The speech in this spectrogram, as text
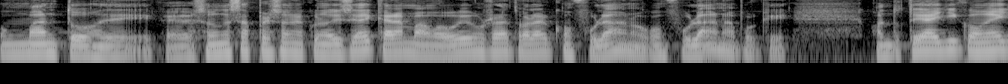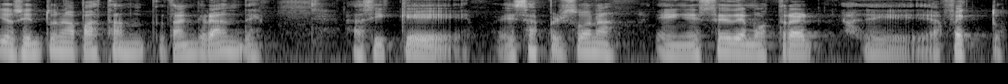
un manto de que son esas personas que uno dice, ay caramba, voy un rato a hablar con fulano o con fulana, porque cuando estoy allí con ellos siento una paz tan, tan grande. Así que esas personas en ese demostrar eh, afecto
